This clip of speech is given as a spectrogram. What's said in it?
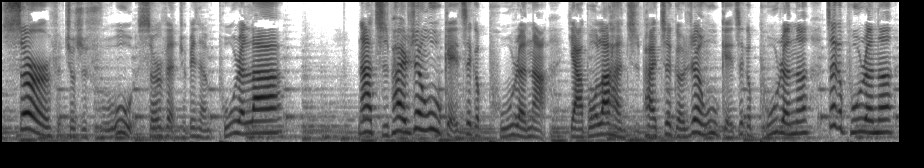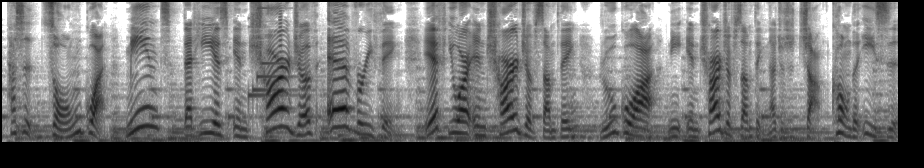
Serve 就是服务，servant 就变成仆人啦。那指派任务给这个仆人呐，亚伯拉罕指派这个任务给这个仆人呢，这个仆人呢，他是总管，means that he is in charge of everything. If you are in charge of something，如果啊你 in charge of something，那就是掌控的意思，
